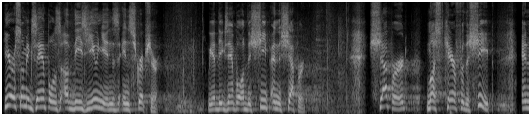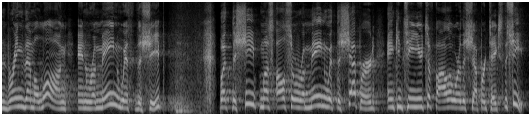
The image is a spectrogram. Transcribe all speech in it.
Here are some examples of these unions in Scripture. We have the example of the sheep and the shepherd. Shepherd must care for the sheep and bring them along and remain with the sheep but the sheep must also remain with the shepherd and continue to follow where the shepherd takes the sheep.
